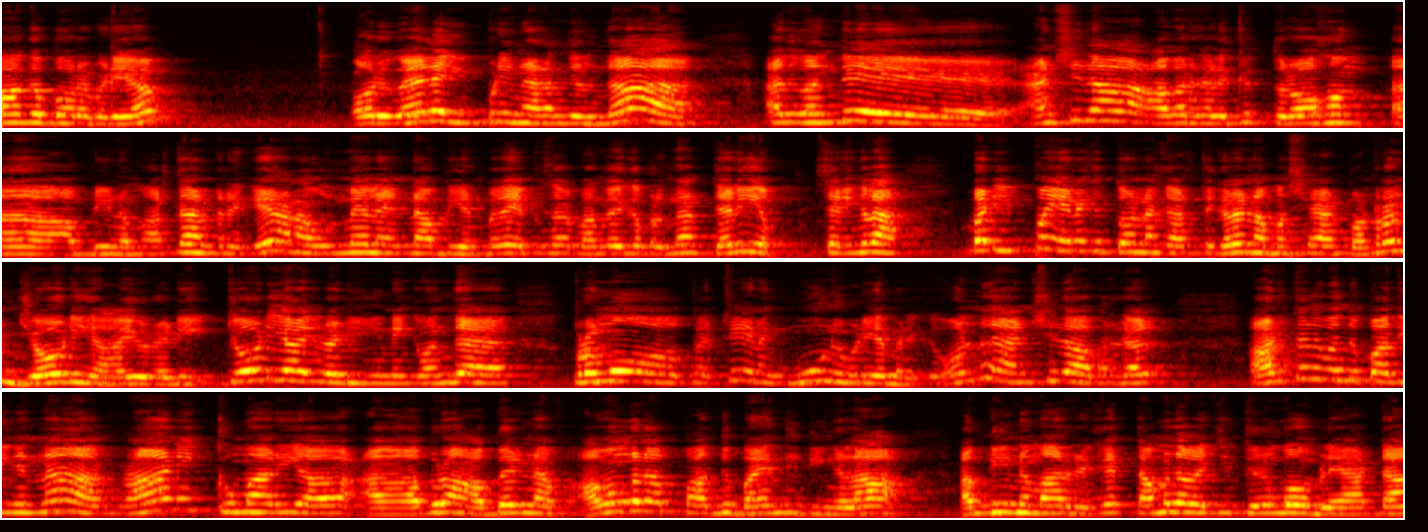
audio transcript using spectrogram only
பார்க்க போற விடயம் ஒருவேளை இப்படி நடந்திருந்தா அது வந்து அன்ஷிதா அவர்களுக்கு துரோகம் அப்படின்ற மாதிரி தான் இருக்கு. ஆனால் உண்மையில் என்ன அப்படி என்பதை எபிசோட் வந்ததுக்கு அப்புறம் தான் தெரியும். சரிங்களா? பட் இப்போ எனக்கு தோண கருத்துக்களை நம்ம ஷேர் பண்ணுறோம் ஜோடி ஆயுரடி. ஜோடி ஆயுரடி இன்னைக்கு வந்த ப்ரொமோ பற்றி எனக்கு மூணு விடயம் இருக்குது ஒன்று அன்ஷிதா அவர்கள். அடுத்தது வந்து பார்த்தீங்கன்னா ராணி குமாரி அப்புறம் அபர்ணவ். அவங்கள பார்த்து பயந்துட்டீங்களா? அப்படின்ற மாதிரி இருக்கு. தமிழை வச்சு திரும்பவும் விளையாட்டா?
